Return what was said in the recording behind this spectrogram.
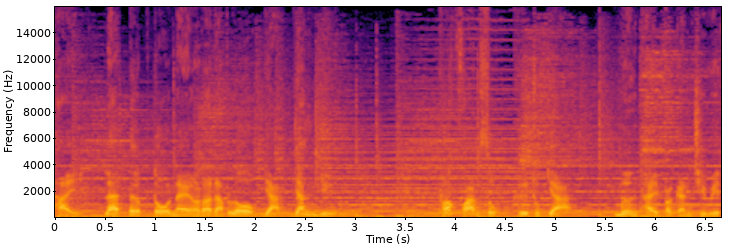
ไทย และเติบโตในระดับโลกอย่างยั่งยืน เพราะความสุขคือทุกอย่าง เมืองไทยประกันชีวิต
